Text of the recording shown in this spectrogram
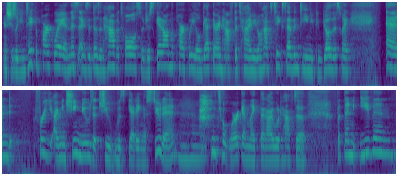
And she's like, You can take the parkway, and this exit doesn't have a toll, so just get on the parkway. You'll get there in half the time. You don't have to take 17, you can go this way. And for I mean, she knew that she was getting a student mm-hmm. to work and like that I would have to. But then even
